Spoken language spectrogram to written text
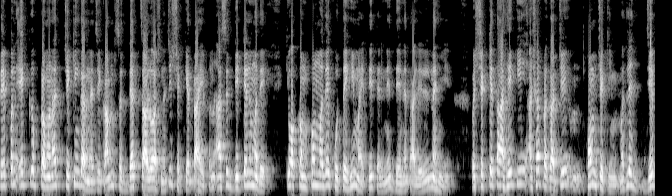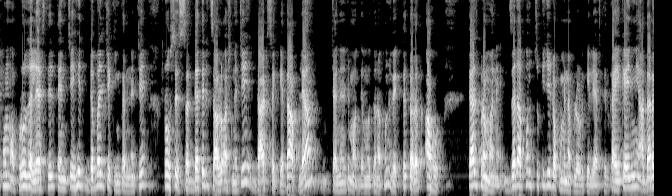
ते पण एक प्रमाणात चेकिंग करण्याचे काम सध्या चालू असण्याची शक्यता आहे. पण असे डिटेलमध्ये किंवा कन्फर्ममध्ये कुठेही माहिती त्यांनी देण्यात आलेली नाही आहे शक्यता आहे की अशा प्रकारची फॉर्म चेकिंग मधले जे फॉर्म अप्रूव्ह झाले असतील त्यांचेही डबल चेकिंग करण्याचे प्रोसेस सध्या तरी चालू असण्याची दाट शक्यता आपल्या चॅनलच्या माध्यमातून आपण व्यक्त करत आहोत. त्याचप्रमाणे जर आपण चुकीचे डॉक्युमेंट अपलोड केले असतील काही काहींनी आधार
